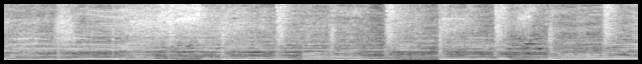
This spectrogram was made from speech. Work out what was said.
Даже если январь или знойный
